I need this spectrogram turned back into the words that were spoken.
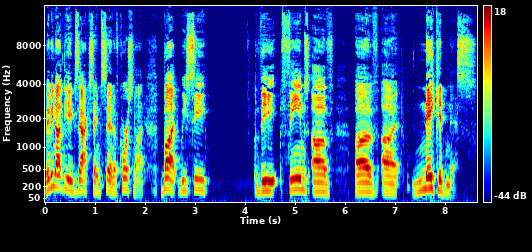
Maybe not the exact same sin, of course not, but we see the themes of of uh, nakedness.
